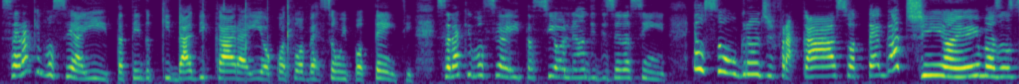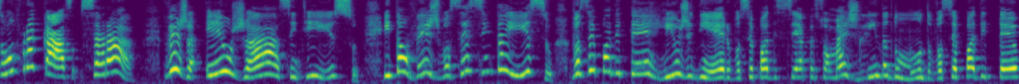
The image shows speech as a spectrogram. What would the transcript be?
Será que você aí tá tendo que dar de cara aí, ó, com a tua versão impotente? Será que você aí tá se olhando e dizendo assim: "Eu sou um grande fracasso, até gatinha, hein, mas eu sou um fracasso". Será? Veja, eu já senti isso. E talvez você sinta isso. Você pode ter rios de dinheiro, você pode ser a pessoa mais linda do mundo, você pode ter,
